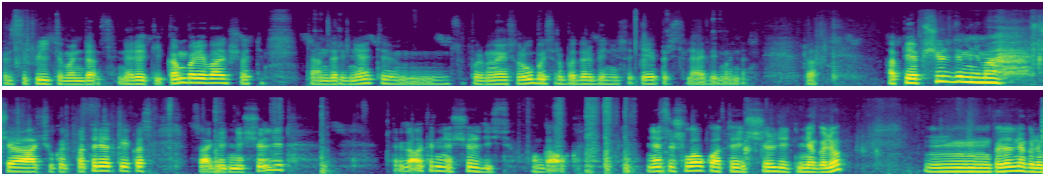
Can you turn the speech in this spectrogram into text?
prisipilti vandens. Nereikia į kambarį vaikščioti, ten darinėti, su purvinais rūbais arba darbiniais atėjai prisileidai vandens. To. Apie apšildymą, čia ačiū, kad patarėt kai kas. Sakėt nešildyt, tai gal ir nešildysiu, o gal. Nes iš lauko tai šildyti negaliu. Mm, kodėl negaliu?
